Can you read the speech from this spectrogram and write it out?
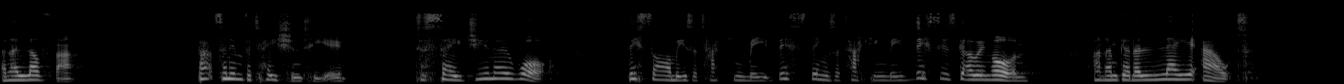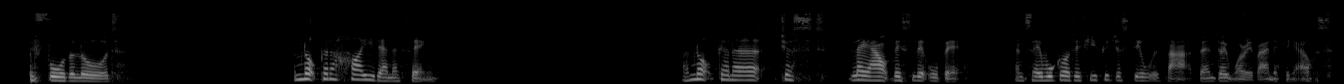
And I love that. That's an invitation to you to say, do you know what? This army's attacking me. This thing's attacking me. This is going on. And I'm going to lay it out before the Lord. I'm not going to hide anything. I'm not going to just lay out this little bit and say, well, God, if you could just deal with that, then don't worry about anything else.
